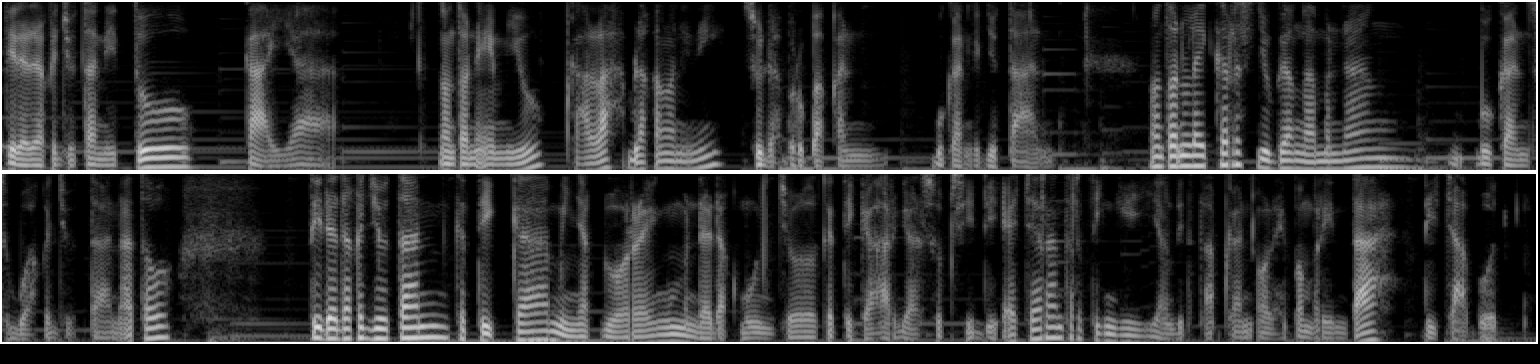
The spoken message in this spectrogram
Tidak ada kejutan itu kayak nonton MU kalah belakangan ini sudah merupakan bukan kejutan. Nonton Lakers juga nggak menang, bukan sebuah kejutan. Atau tidak ada kejutan ketika minyak goreng mendadak muncul ketika harga subsidi eceran tertinggi yang ditetapkan oleh pemerintah dicabut.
